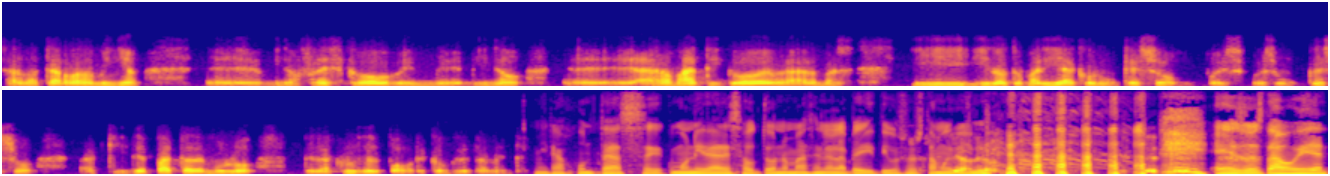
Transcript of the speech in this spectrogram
Salvaterra Dominio, eh, vino fresco, eh, vino eh, aromático, aromas, y, y lo tomaría con un queso, pues, pues un queso aquí de pata de mulo de la Cruz del Pobre, concretamente. Mira, juntas eh, comunidades autónomas en el aperitivo, eso está muy bien. eso está muy bien.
